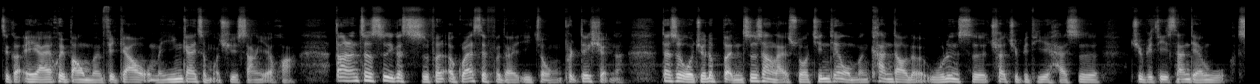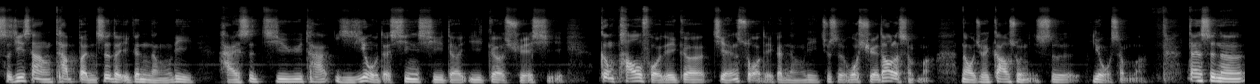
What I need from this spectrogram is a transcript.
这个 AI 会帮我们 figure out 我们应该怎么去商业化。当然，这是一个十分 aggressive 的一种 prediction 呢。但是，我觉得本质上来说，今天我们看到的，无论是 ChatGPT 还是 GPT 三点五，实际上它本质的一个能力，还是基于它已有的信息的一个学习。更 powerful 的一个检索的一个能力，就是我学到了什么，那我就会告诉你是有什么。但是呢，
